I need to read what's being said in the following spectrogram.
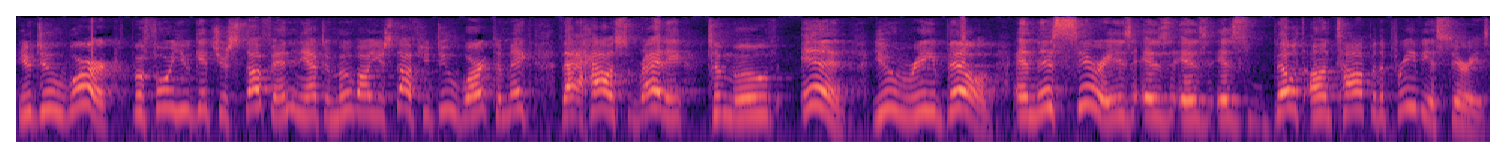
You do work before you get your stuff in and you have to move all your stuff. You do work to make that house ready to move in. You rebuild. And this series is, is, is built on top of the previous series.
